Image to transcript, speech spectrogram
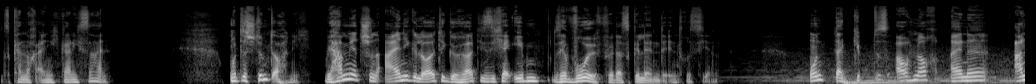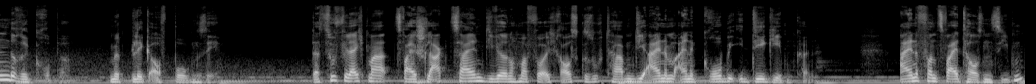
Das kann doch eigentlich gar nicht sein. Und das stimmt auch nicht. Wir haben jetzt schon einige Leute gehört, die sich ja eben sehr wohl für das Gelände interessieren. Und da gibt es auch noch eine andere Gruppe mit Blick auf Bogensee. Dazu vielleicht mal zwei Schlagzeilen, die wir nochmal für euch rausgesucht haben, die einem eine grobe Idee geben können. Eine von 2007.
